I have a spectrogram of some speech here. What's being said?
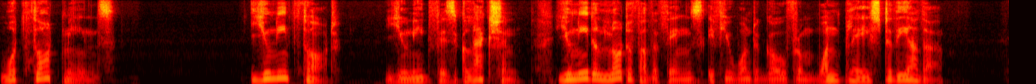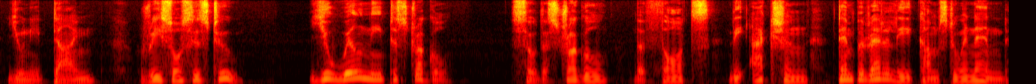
what thought means. You need thought. You need physical action. You need a lot of other things if you want to go from one place to the other. You need time, resources too. You will need to struggle. So the struggle, the thoughts, the action temporarily comes to an end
